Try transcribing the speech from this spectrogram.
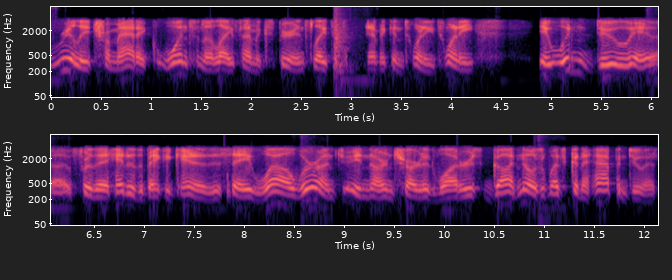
really traumatic, once in a lifetime experience like the pandemic in 2020, it wouldn't do uh, for the head of the Bank of Canada to say, "Well, we're un- in our uncharted waters. God knows what's going to happen to us."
